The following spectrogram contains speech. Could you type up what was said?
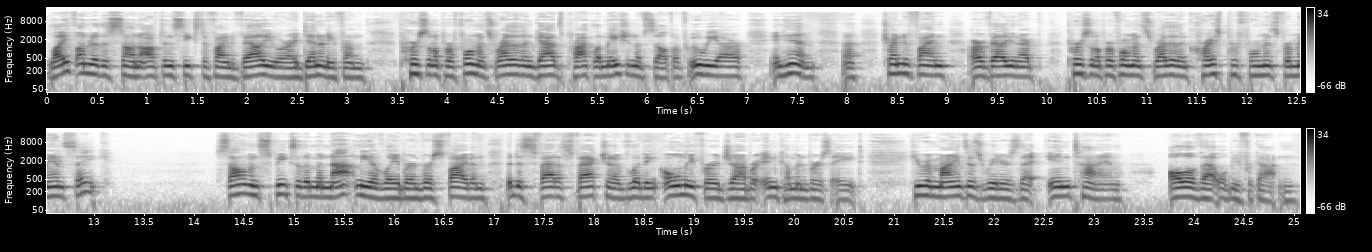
Life under the sun often seeks to find value or identity from personal performance rather than God's proclamation of self, of who we are in Him. Uh, trying to find our value in our personal performance rather than Christ's performance for man's sake. Solomon speaks of the monotony of labor in verse 5 and the dissatisfaction of living only for a job or income in verse 8. He reminds his readers that in time, all of that will be forgotten.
